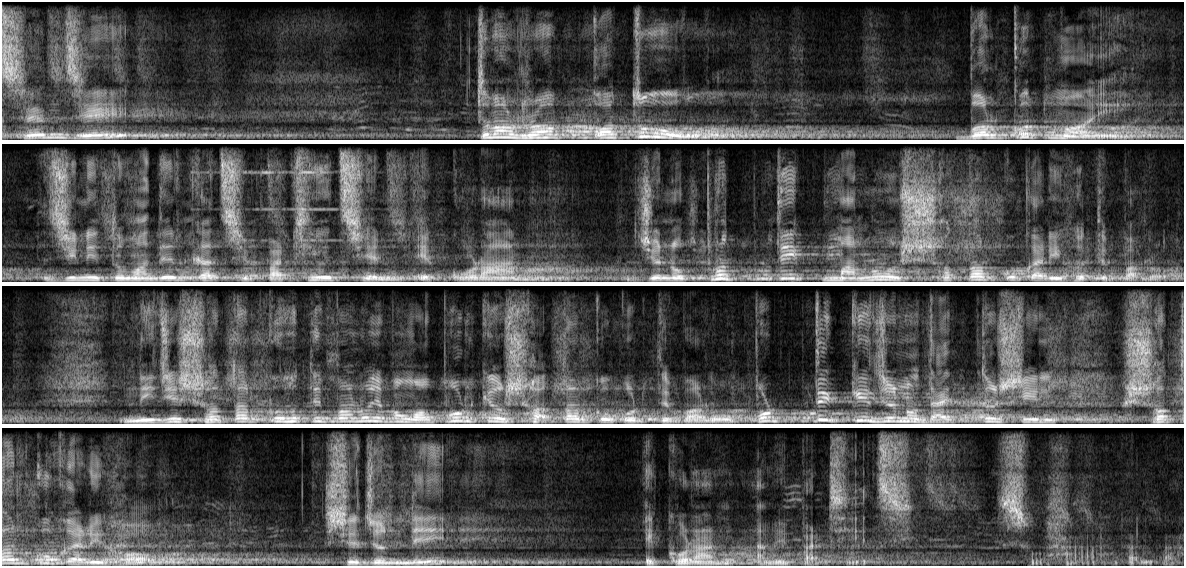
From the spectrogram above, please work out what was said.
বলছেন যে তোমার রব কত বরকতময় যিনি তোমাদের কাছে পাঠিয়েছেন এ কোরআন, যেন প্রত্যেক মানুষ সতর্ককারী হতে পারো। নিজে সতর্ক হতে পারো এবং অপরকেও সতর্ক করতে পারো। প্রত্যেককে যেন দায়িত্বশীল, সতর্ককারী হও। সেজন্যে এ কোরআন আমি পাঠিয়েছি। সুহান আল্লাহ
